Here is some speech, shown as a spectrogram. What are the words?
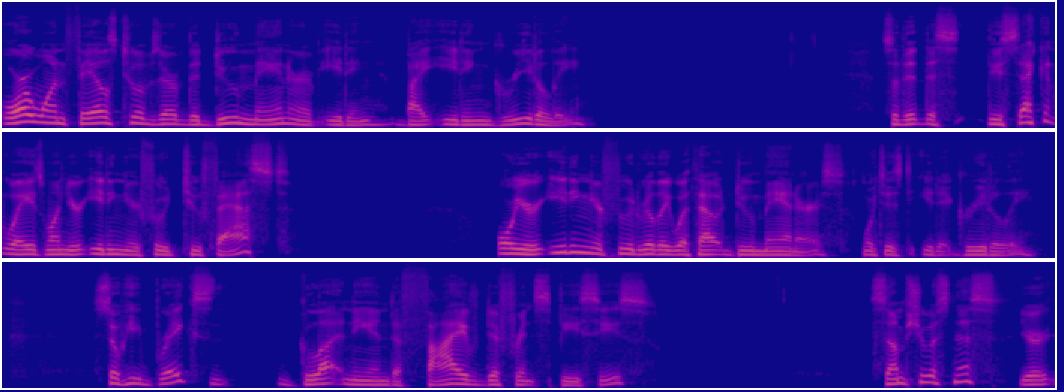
or one fails to observe the due manner of eating by eating greedily. So that this the second way is when you're eating your food too fast, or you're eating your food really without due manners, which is to eat it greedily. So he breaks gluttony into five different species. Sumptuousness, you're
